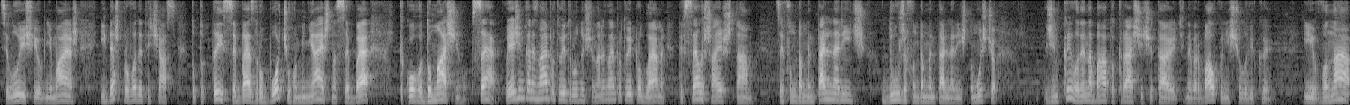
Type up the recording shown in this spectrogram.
цілуєш її, обнімаєш, і йдеш проводити час. Тобто ти себе з робочого міняєш на себе такого домашнього. Все. Твоя жінка не знає про твої труднощі, вона не знає про твої проблеми. Ти все лишаєш там. Це фундаментальна річ, дуже фундаментальна річ, тому що жінки вони набагато краще читають невербалку, ніж чоловіки. І вона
